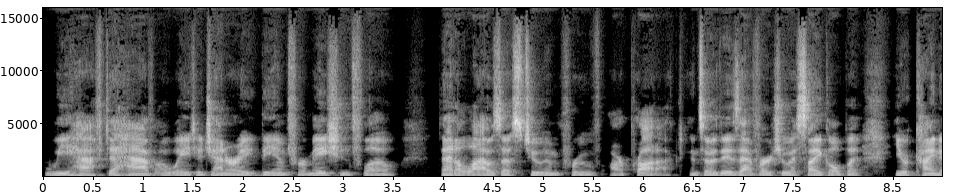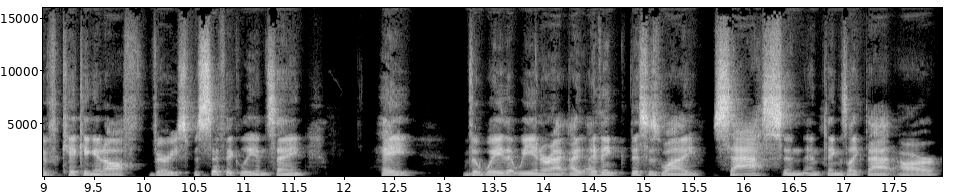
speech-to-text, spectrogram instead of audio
we have to have a way to generate the information flow that allows us to improve our product. And so it is that virtuous cycle, but you're kind of kicking it off very specifically and saying, hey, the way that we interact, I, I think this is why SaaS and, and things like that are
